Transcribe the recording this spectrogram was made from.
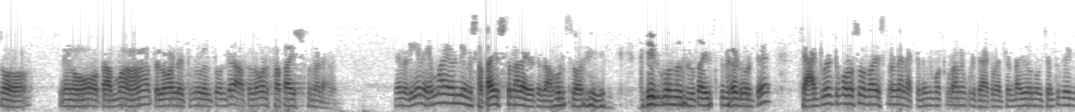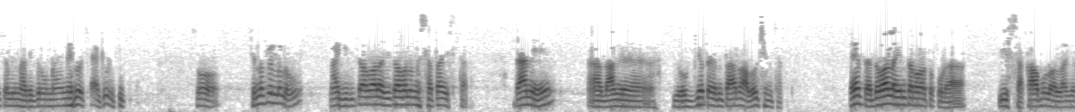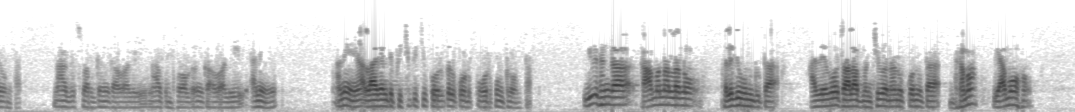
సో నేను ఒక అమ్మ పిల్లవాడిని ఎత్తుకుని వెళ్తుంటే ఆ పిల్లవాడు సతాయిస్తున్నాడు ఆమె నేను అడిగాను ఏమాయండి నేను సతాయిస్తున్నాడు? ఏమిటి రాహుల్ స్వామి? దేనికోసం సతాయిస్తున్నాడు? అంటే చాక్లెట్ కోసం రాయిస్తున్నాడు. నేను ఎక్కడి నుంచి పట్టుకున్నాను ఇప్పుడు చాక్లెట్ అంటే అయ్యో నువ్వు చింత చేయగలి నా దగ్గర ఉన్నాయని నేను చాక్లెట్ సో చిన్నపిల్లలు నాకు ఇది కావాలి అది కావాలని సతాయిస్తారు. దాని దాని యోగ్యత ఎంత అని ఆలోచించరు. పెద్దవాళ్ళు అయిన తర్వాత కూడా ఈ సకాములు అలాగే ఉంటారు. నాకు స్వర్గం కావాలి నాకు భోగం కావాలి అని అని అలాగంటి పిచ్చి పిచ్చి కోరికలు కోరుకుంటూ ఉంటారు. ఈ విధంగా కామనలను కలిగి ఉండుట అవేవో చాలా మంచివని అనుకొనుట భ్రమ వ్యామోహం.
